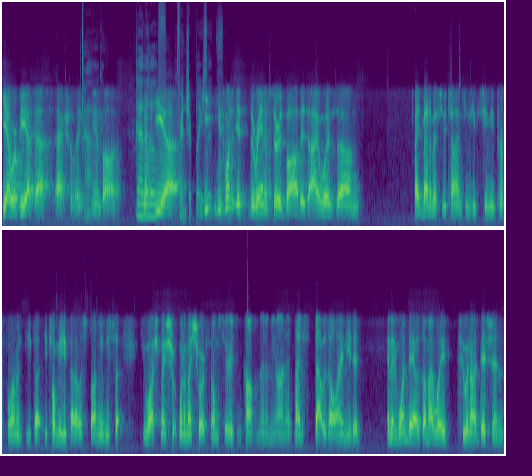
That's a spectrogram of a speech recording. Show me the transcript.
Yeah, we're BFFs actually, Ah, me and Bob. Got a No, little he, uh, friendship He, bracelet. he's one. It, the random story with Bob is I was um, I'd met him a few times and he'd seen me perform and he thought he told me he thought I was funny and he said he watched my short, one of my short film series and complimented me on it and I just that was all I needed. And then one day I was on my way to an audition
